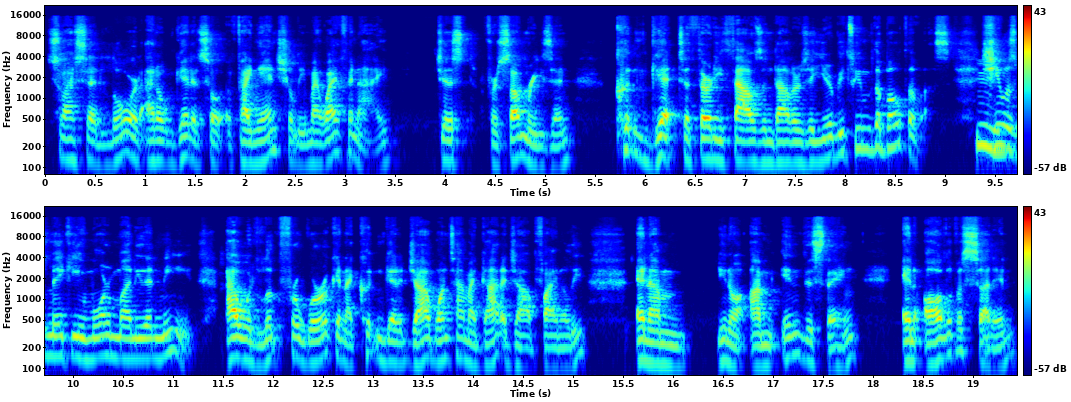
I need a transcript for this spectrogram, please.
So I said, Lord, I don't get it. So financially, my wife and I, just for some reason, couldn't get to $30,000 a year between the both of us. Mm. She hmm. was making more money than me. I would look for work and I couldn't get a job. One time I got a job finally, and I'm, you know, I'm in this thing. And all of a sudden,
